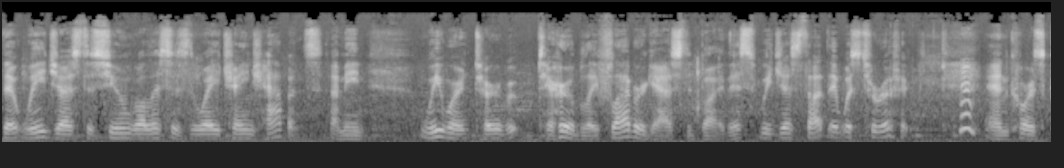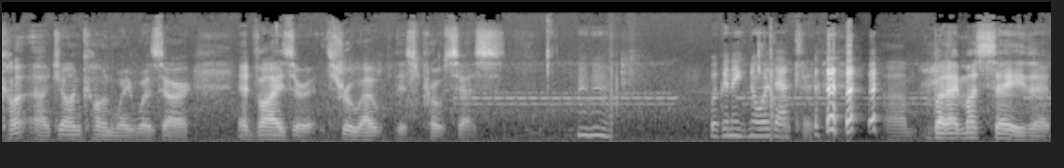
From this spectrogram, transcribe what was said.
that we just assumed, well, this is the way change happens. I mean. We weren't ter- terribly flabbergasted by this. We just thought it was terrific. and of course, Con- uh, John Conway was our advisor throughout this process. We're going to ignore that. Okay. um, but I must say that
